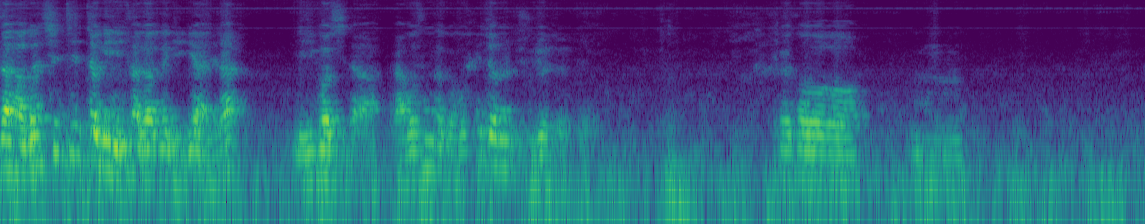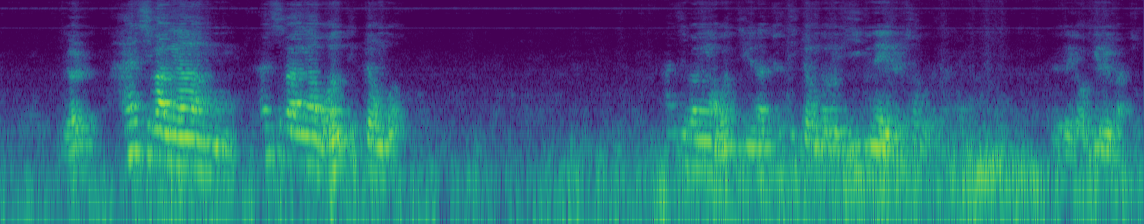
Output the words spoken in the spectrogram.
입사각은 실질적인 입사각은 이게 아니라 이것이다 라고 생각하고 회전을 줄여줘야 돼요. 그래서 음, 열, 한시 방향 한시 방향 원팁 정도? 한시 방향 원팁이나 투팁 정도로 2분의 1을 쳐보거든요. 그래서 여기를 맞춰.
